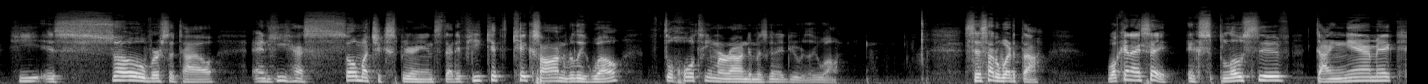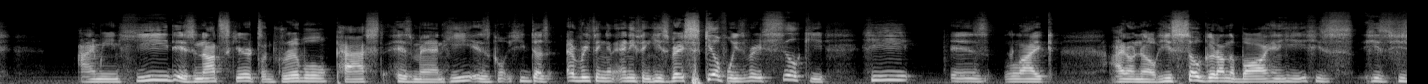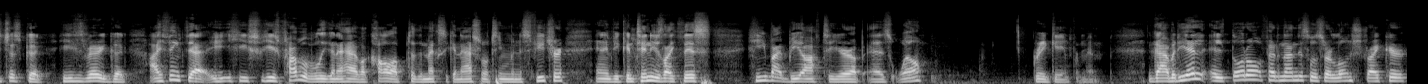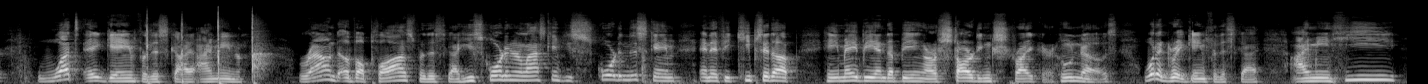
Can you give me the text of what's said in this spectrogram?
He is so versatile and he has so much experience that if he gets, kicks on really well, the whole team around him is going to do really well. Cesar Huerta, what can I say? Explosive, dynamic. I mean, he is not scared to dribble past his man. He is go- he does everything and anything. He's very skillful. He's very silky. He is like I don't know. He's so good on the ball, and he, he's he's he's just good. He's very good. I think that he, he's he's probably going to have a call up to the Mexican national team in his future, and if he continues like this, he might be off to Europe as well. Great game from him. Gabriel El Toro Fernandez was our lone striker. What a game for this guy! I mean round of applause for this guy. He scored in our last game. He scored in this game, and if he keeps it up, he maybe end up being our starting striker. Who knows? What a great game for this guy. I mean, he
